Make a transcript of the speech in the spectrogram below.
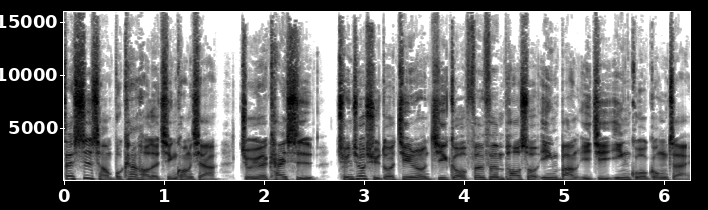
在市场不看好的情况下，九月开始，全球许多金融机构纷纷抛售英镑以及英国公债，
